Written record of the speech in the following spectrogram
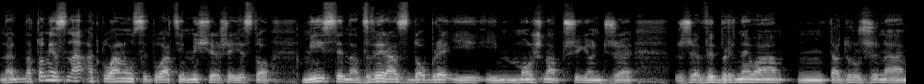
Natomiast na aktualną sytuację myślę, że jest to miejsce nad wyraz dobre i, i można przyjąć, że że wybrnęła mm, ta drużyna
